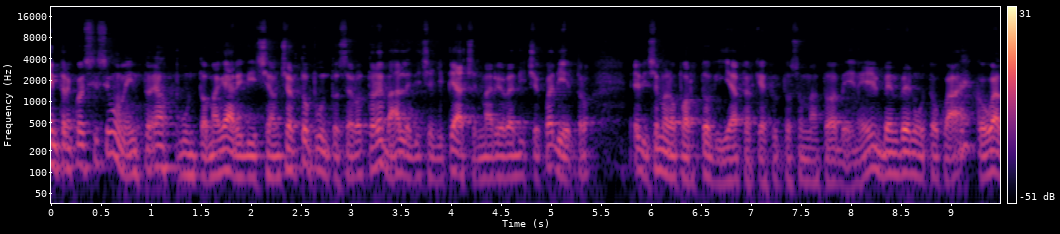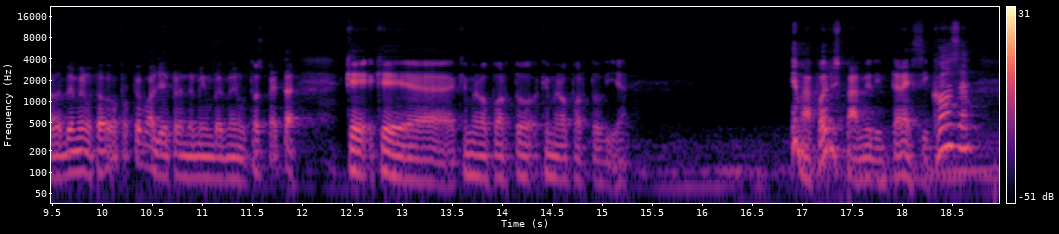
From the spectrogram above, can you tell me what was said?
entra in qualsiasi momento e appunto magari dice a un certo punto si è rotto le balle, dice gli piace il Mario Radice qua dietro e dice me lo porto via perché tutto sommato va bene. Il benvenuto qua, ecco guarda il benvenuto, avevo proprio voglia di prendermi un benvenuto, aspetta che, che, eh, che, me, lo porto, che me lo porto via. E ma poi risparmio di interessi, cosa?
